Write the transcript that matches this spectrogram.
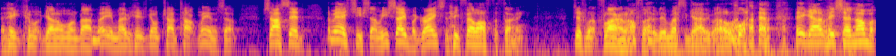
And he come got on one by me, and maybe he was going to try to talk me into something. So I said, let me ask you something. You saved by grace, and he fell off the thing. Just went flying off of it. It must have got him. I don't know what happened. He got him. He said, No, my,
